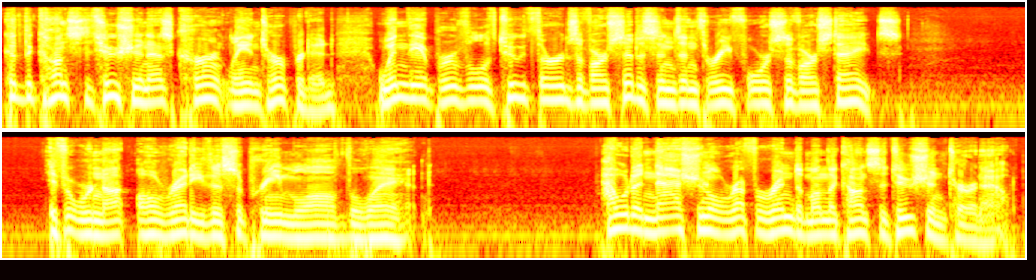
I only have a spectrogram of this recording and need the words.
Could the Constitution, as currently interpreted, win the approval of two thirds of our citizens and three fourths of our states? If it were not already the supreme law of the land? How would a national referendum on the Constitution turn out?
